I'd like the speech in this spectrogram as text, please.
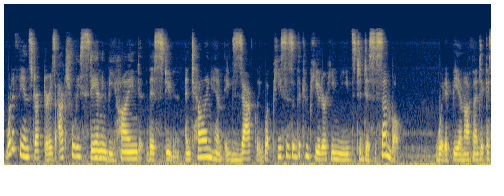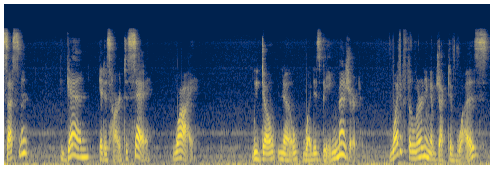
What if the instructor is actually standing behind this student and telling him exactly what pieces of the computer he needs to disassemble? Would it be an authentic assessment? Again, it is hard to say. Why? We don't know what is being measured. What if the learning objective was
